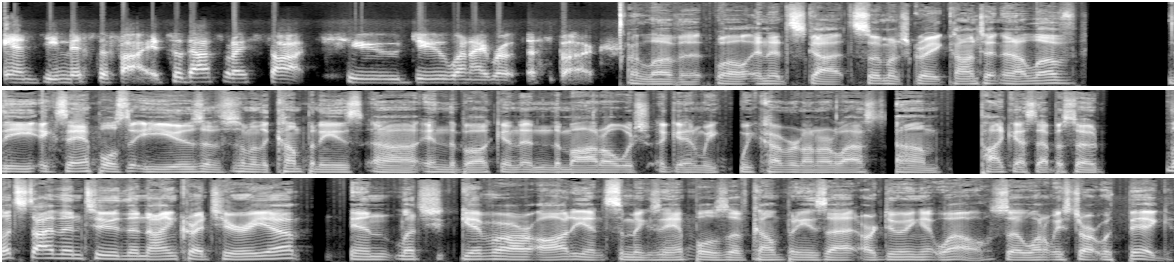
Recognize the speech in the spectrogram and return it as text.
and demystified. So that's what I sought to do when I wrote this book. I love it. Well, and it's got so much great content, and I love the examples that you use of some of the companies uh, in the book and, and the model, which again we we covered on our last um, podcast episode. Let's dive into the nine criteria and let's give our audience some examples of companies that are doing it well. So why don't we start with big?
